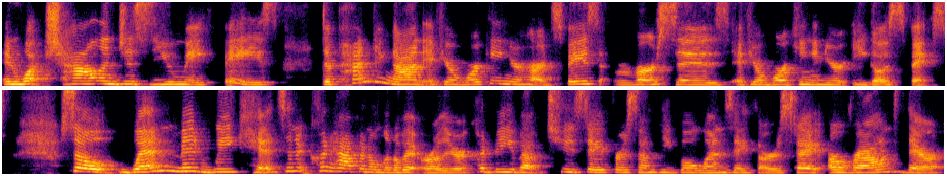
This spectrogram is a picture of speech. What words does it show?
and what challenges you may face depending on if you're working in your heart space versus if you're working in your ego space. So when midweek hits, and it could happen a little bit earlier, it could be about Tuesday for some people, Wednesday, Thursday, around there.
